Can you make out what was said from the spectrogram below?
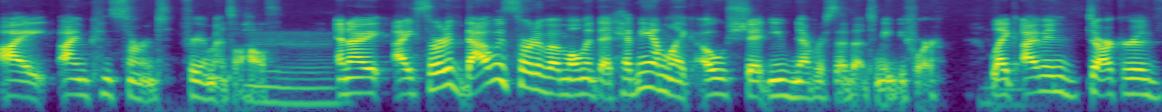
I I'm concerned for your mental health. Mm. And I I sort of that was sort of a moment that hit me. I'm like, "Oh shit, you've never said that to me before." Mm. Like I'm in darker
